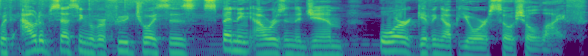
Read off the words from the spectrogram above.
without obsessing over food choices, spending hours in the gym, or giving up your social life.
